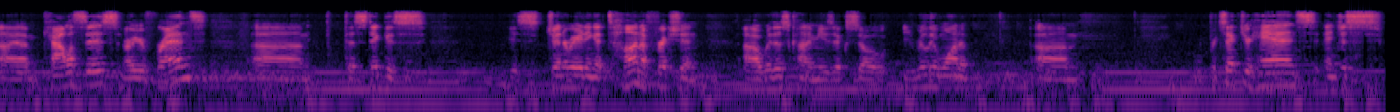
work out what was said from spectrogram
Um, calluses are your friends. Um, the stick is is generating a ton of friction uh, with this kind of music. So you really want to um, protect your hands and just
